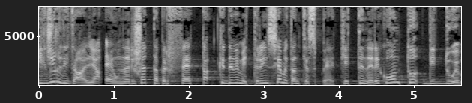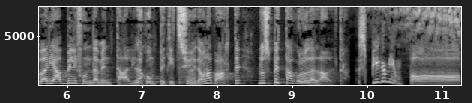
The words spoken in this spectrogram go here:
Il Giro d'Italia è una ricetta perfetta che deve mettere insieme tanti aspetti e tenere conto di due variabili fondamentali, la competizione da una parte, lo spettacolo dall'altra. Spiegami un po'.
